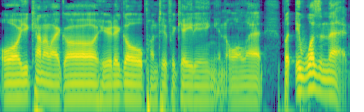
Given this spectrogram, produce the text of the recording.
or you kind of like, oh, here they go pontificating and all that. But it wasn't that.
